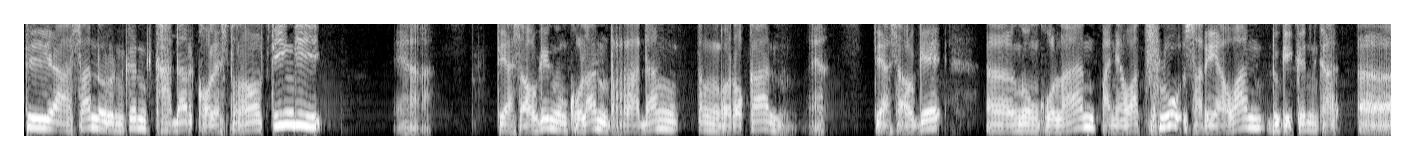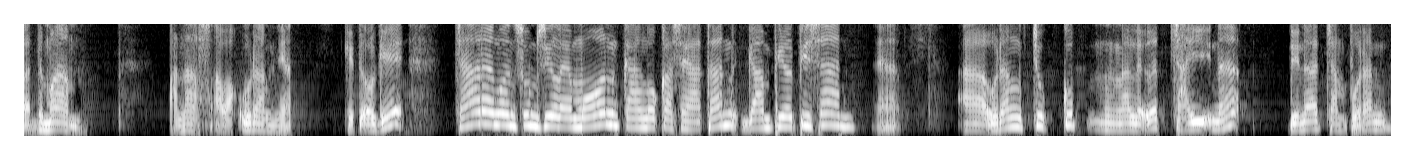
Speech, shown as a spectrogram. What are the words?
tiasa nurunkan kadar kolesterol tinggi. Ya. Tiasa oge ngungkulan radang tenggorokan ya. Tiasa oge eh, ngungkulan panyawat flu sariawan dugikeun ka eh, demam. Panas awak urangnya gitu oge cara konsumsi lemon kanggo kesehatan gampil pisan ya. uh, orang cukup ngaleut cairna dina campuran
